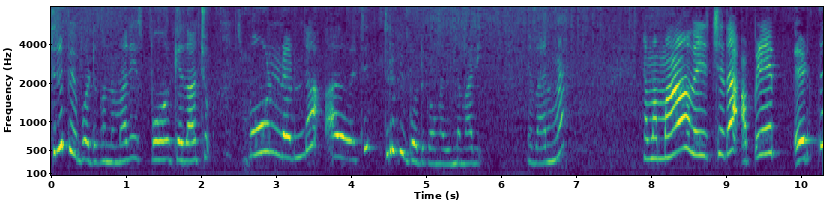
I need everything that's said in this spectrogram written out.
திருப்பி போட்டுக்கணும் இந்த மாதிரி ஸ்போர்க்கு ஏதாச்சும் ஸ்பூன் இருந்தால் அதை வச்சு திருப்பி போட்டுக்கோங்க. இந்த மாதிரி. இங்க பாருங்க. நம்ம மாவு வச்சதை அப்படியே எடுத்து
